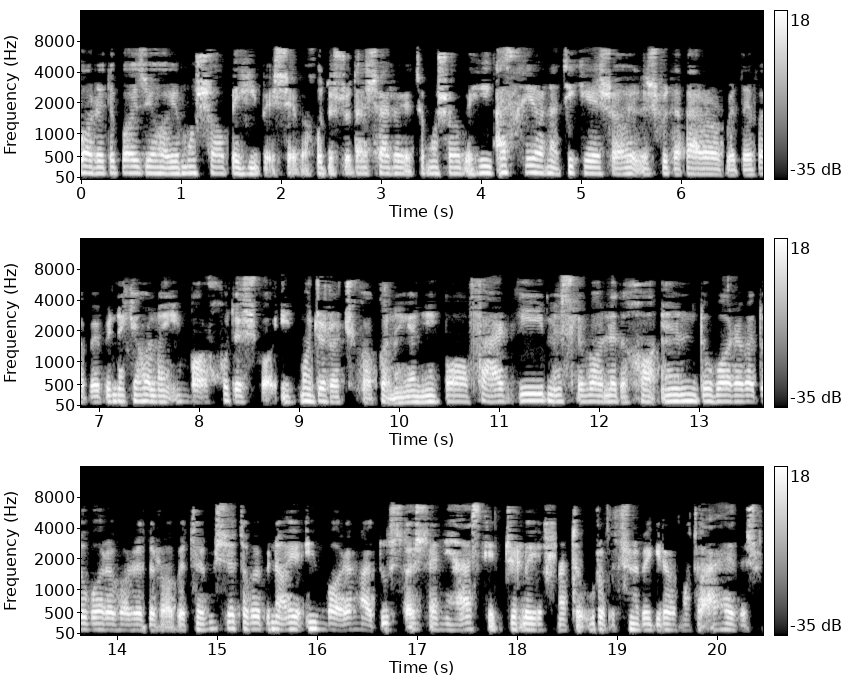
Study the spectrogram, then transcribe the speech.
وارد بازی های مشابهی بشه و خودش رو در شرایط مشابهی از خیانتی که شاهدش بوده قرار بده و ببینه که حالا این بار خودش با این ماجرا چیکار کنه. یعنی با فردی مثل والد خائن دوباره و دوباره وارد رابطه میشه تا ببینه آیا این بار انقدر دوست داشتنی هست که جلوی خیانت او رو بتونه بگیره و متعهدش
